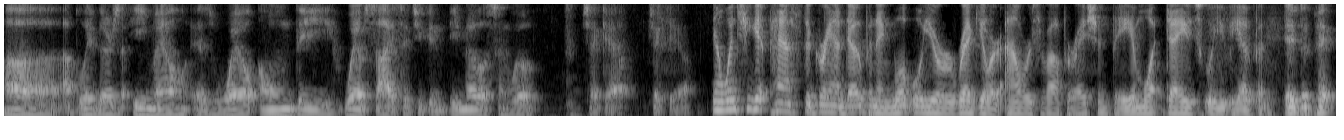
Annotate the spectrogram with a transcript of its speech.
Uh, I believe there's an email as well on the websites that you can email us and we'll check out. Check you out. Now, once you get past the grand opening, what will your regular hours of operation be, and what days will you be open? It depends.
